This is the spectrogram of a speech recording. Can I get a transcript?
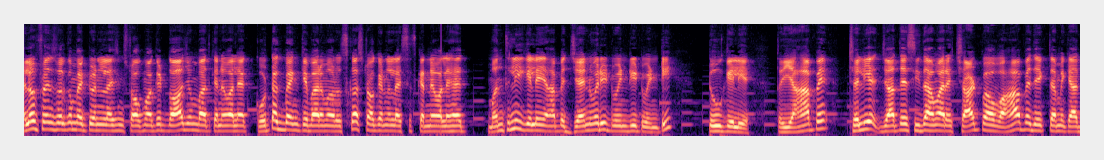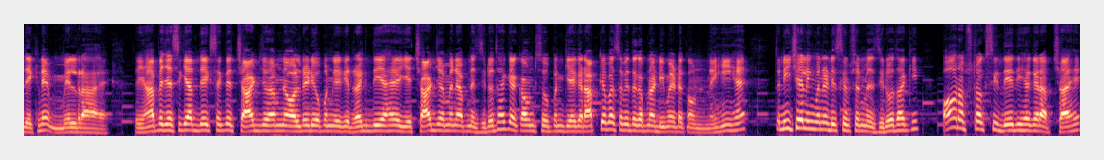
Hello friends welcome back to analysing stock market तो आज हम बात करने वाले हैं कोटक बैंक के बारे में और उसका स्टॉक एनालिसिस करने वाले हैं मंथली के लिए, यहाँ पे जनवरी 2022 के लिए। तो यहाँ पे चलिए जाते सीधा हमारे चार्ट पर वहाँ पे देखते हैं हमें क्या देखने मिल रहा है। तो यहाँ पे जैसे कि आप देख सकते हैं चार्ट जो हमने ऑलरेडी ओपन करके रख दिया है। ये चार्ट जो मैंने अपने ज़ीरो था के अकाउंट से ओपन किया अगर आपके पास अभी तक अपना डीमेट अकाउंट नहीं है तो नीचे लिंक मैंने डिस्क्रिप्शन में ज़ीरो था की और अपस्टॉक्स की दे दी है अगर आप चाहें।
